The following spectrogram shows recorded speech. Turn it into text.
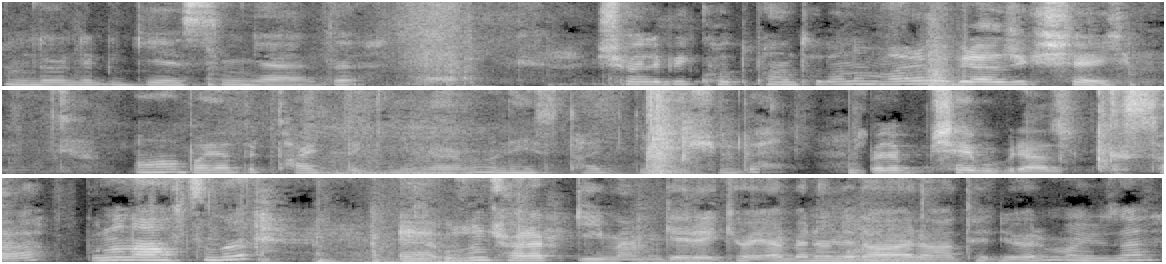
Hem de öyle bir giyesim geldi. Şöyle bir kot pantolonum var ama birazcık şey. Aa bayağıdır tight da giymiyorum ama neyse tight giyeyim şimdi. Böyle şey bu birazcık kısa. Bunun altına e, uzun çorap giymem gerekiyor ya. Ben öyle daha rahat ediyorum. O yüzden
